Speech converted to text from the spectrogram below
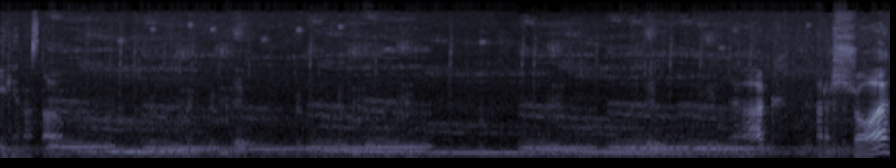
Білі наставив. Так, хорошо.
